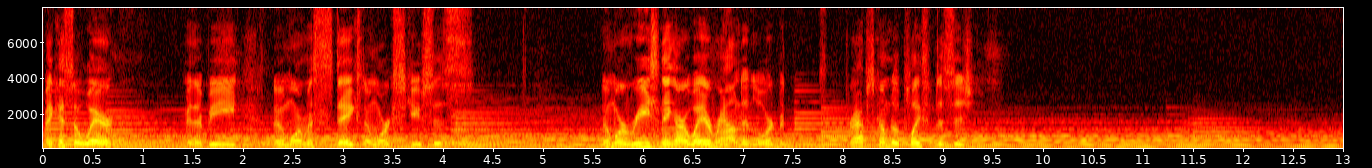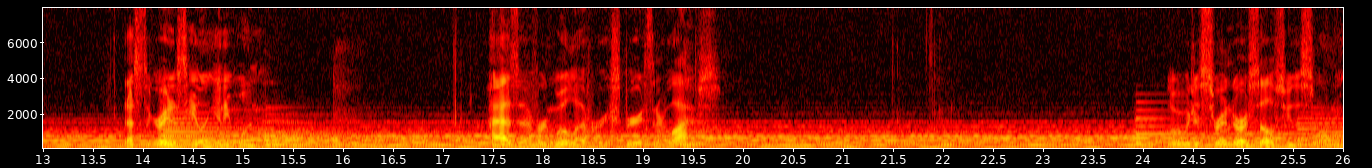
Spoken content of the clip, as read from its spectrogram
Make us aware. May there be no more mistakes, no more excuses, no more reasoning our way around it, Lord, but perhaps come to a place of decision. That's the greatest healing anyone has ever and will ever experience in their lives. Lord, we just surrender ourselves to you this morning.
